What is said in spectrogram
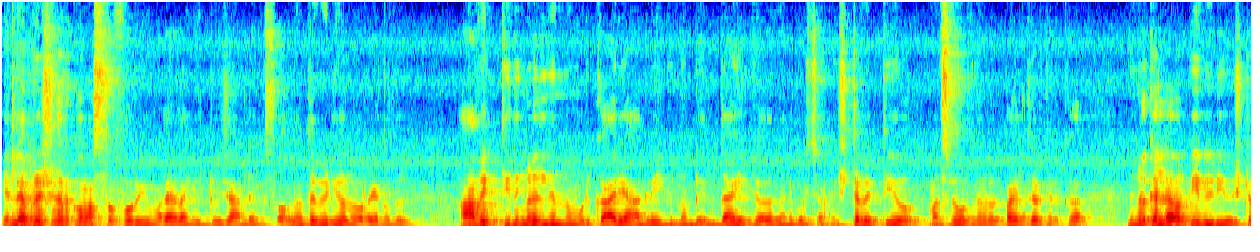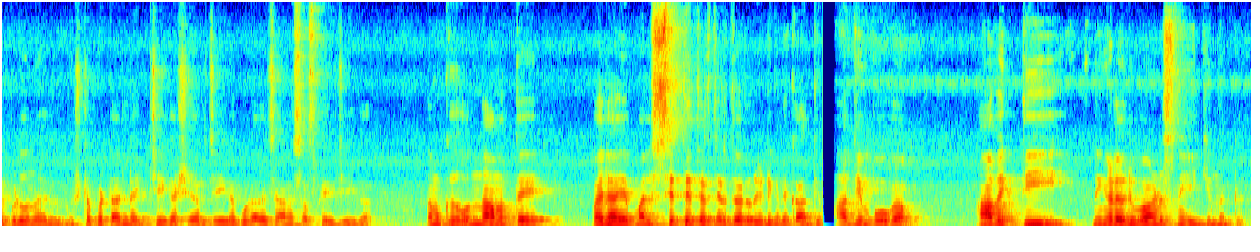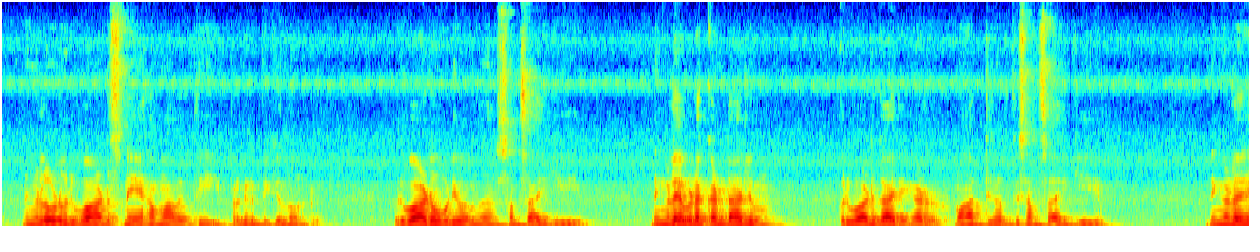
എല്ലാ പ്രേക്ഷകർക്കും അസ്ട്രോഫോറിയും മലയാളം യൂട്യൂബ് ചാനലിലേക്ക് സ്വാഗതം. ഇന്നത്തെ വീഡിയോ എന്ന് പറയുന്നത് ആ വ്യക്തി നിങ്ങളിൽ നിന്നും ഒരു കാര്യം ആഗ്രഹിക്കുന്നുണ്ട്. എന്തായിരിക്കും അതെന്നതിനെ കുറിച്ചാണ്. ഇഷ്ട വ്യക്തിയോ മനസ്സിലോർത്ത് നിങ്ങൾ ഒരു ഫയൽ തിരഞ്ഞെടുക്കുക. നിങ്ങൾക്ക് എല്ലാവർക്കും ഈ വീഡിയോ ഇഷ്ടപ്പെടുമെന്ന് കരുതുന്നു. ഇഷ്ടപ്പെട്ടാൽ ലൈക്ക് ചെയ്യുക ഷെയർ ചെയ്യുക കൂടാതെ ചാനൽ സബ്സ്ക്രൈബ് ചെയ്യുക. നമുക്ക് ഒന്നാമത്തെ പലായ മത്സ്യത്തെ തിരഞ്ഞെടുത്ത റീഡിങ്ങിലേക്ക് ആദ്യം ആദ്യം പോകാം. ആ വ്യക്തി നിങ്ങളെ ഒരുപാട് സ്നേഹിക്കുന്നുണ്ട്. നിങ്ങളോട് ഒരുപാട് സ്നേഹം ആ വ്യക്തി പ്രകടിപ്പിക്കുന്നുണ്ട്. ഒരുപാട് ഓടി വന്ന് സംസാരിക്കുകയും നിങ്ങളെവിടെ കണ്ടാലും ഒരുപാട് കാര്യങ്ങൾ മാറ്റി നിർത്തി സംസാരിക്കുകയും നിങ്ങളെ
